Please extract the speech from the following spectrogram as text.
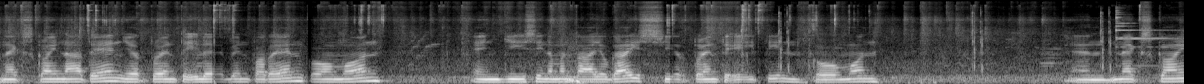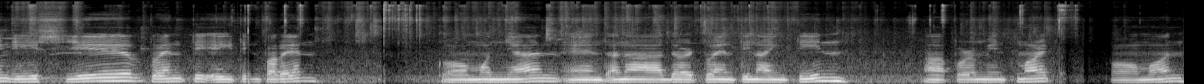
Next coin natin year 2011 pa rin. Common. NGC naman tayo guys. Year 2018. Common. And next coin is year 2018 pa rin. Common yan. And another 2019. Upper mint mark. Common.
